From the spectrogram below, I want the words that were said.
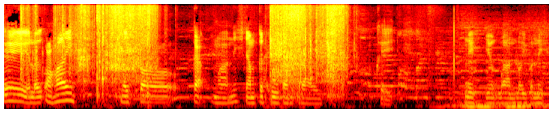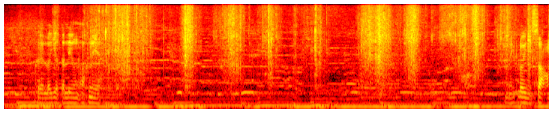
ខេឥឡូវអស់ហើយនៅស្កកាក់មកនេះខ្ញុំគិតគូតាមក្រោយអូខេនេះយើងបានលុយប៉ុណ្នេះអូខេឥឡូវយកទៅលាងអស់គ្នានេះលុយសំ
